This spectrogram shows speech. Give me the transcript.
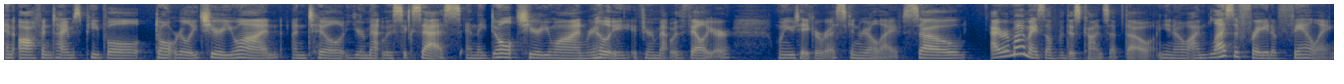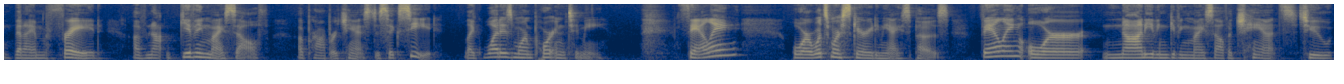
and oftentimes people don't really cheer you on until you're met with success and they don't cheer you on really if you're met with failure when you take a risk in real life. So I remind myself of this concept though. You know, I'm less afraid of failing than I am afraid of not giving myself a proper chance to succeed. Like, what is more important to me? Failing? Or what's more scary to me, I suppose? Failing or not even giving myself a chance to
